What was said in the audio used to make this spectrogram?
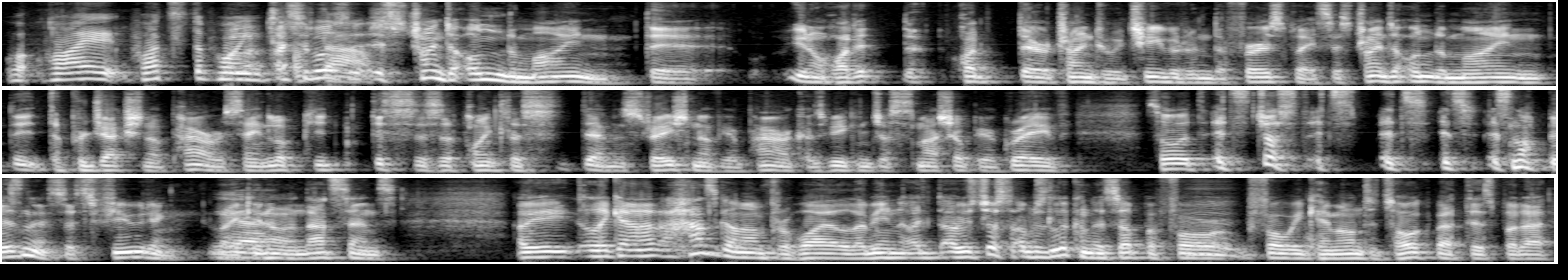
Why? What's the point? Well, I suppose that? it's trying to undermine the you know what it, what they're trying to achieve it in the first place. is trying to undermine the, the projection of power, saying, "Look, you, this is a pointless demonstration of your power because we can just smash up your grave." So it, it's just it's it's it's it's not business; it's feuding, like yeah. you know, in that sense. I mean, like it has gone on for a while. I mean, I, I was just I was looking this up before mm. before we came on to talk about this, but uh,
